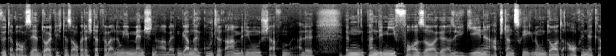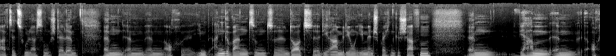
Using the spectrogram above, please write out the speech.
wird aber auch sehr deutlich, dass auch bei der Stadtverwaltung eben Menschen arbeiten. Wir haben da gute Rahmenbedingungen geschaffen, alle Pandemievorsorge, also Hygiene, Abstandsregelungen dort auch in der Kfz-Zulassungsstelle auch angewandt und äh, dort äh, die Rahmenbedingungen eben entsprechend geschaffen. Ähm, wir haben ähm, auch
